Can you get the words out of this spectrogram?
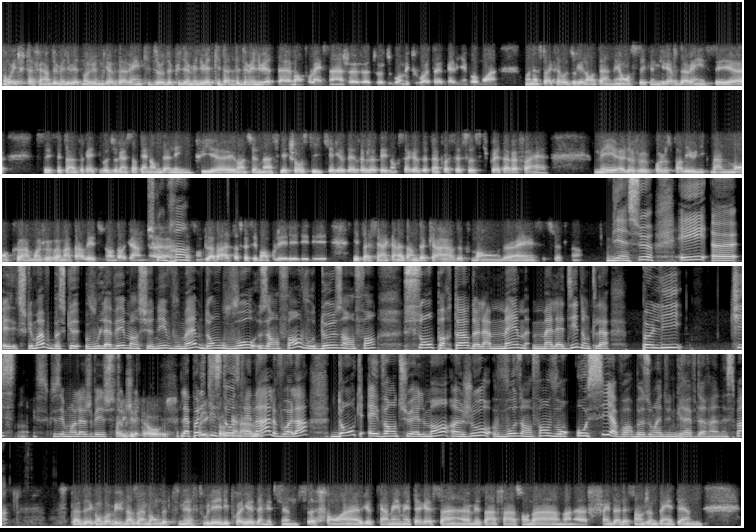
Oui, tout à fait. En 2008. Moi, j'ai une greffe de rein qui dure depuis 2008, qui date de 2008. Euh, bon, pour l'instant, je, je touche du bois, mais tout va très, très bien pour moi. On espère que ça va durer longtemps, mais on sait qu'une greffe de rein, c'est euh, c'est un prêt qui va durer un certain nombre d'années, puis euh, éventuellement, c'est quelque chose qui, qui risque d'être rejeté, donc ça risque d'être un processus qui peut être à refaire. Mais euh, là, je veux pas juste parler uniquement de mon cas. Moi, je veux vraiment parler du don d'organes comprends. de façon globale, parce que c'est bon pour les, les, les, les- patients qui en attendent de cœur, de poumon, de ainsi de suite. là. Bien sûr. Et euh, excusez-moi, parce que vous l'avez mentionné vous-même, donc vos enfants, vos deux enfants, sont porteurs de la même maladie, donc la poly... Excusez-moi, là, je vais... je- vais- Polykystose. La polykystose rénale, voilà. Donc, éventuellement, un jour, vos enfants vont aussi avoir besoin d'une greffe de rein, n'est-ce pas? C'est-à-dire qu'on va vivre dans un monde optimiste où les, les progrès de la médecine se font à un rythme quand même intéressant. Euh, Mes enfants sont dans, dans la fin d'adolescence, jeune vingtaine.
